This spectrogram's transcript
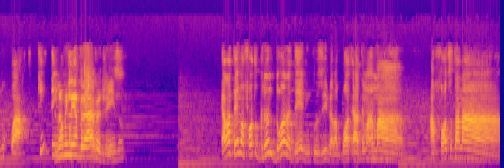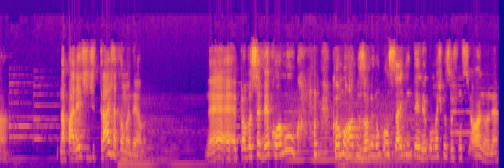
no quarto. Quem tem não me lembrava disso. Manson? Ela tem uma foto grandona dele, inclusive. Ela, bota, ela tem uma, uma- A foto tá na. Na parede de trás da cama dela. Né? É, é para você ver como, como o Rob Zombie não consegue entender como as pessoas funcionam, né?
